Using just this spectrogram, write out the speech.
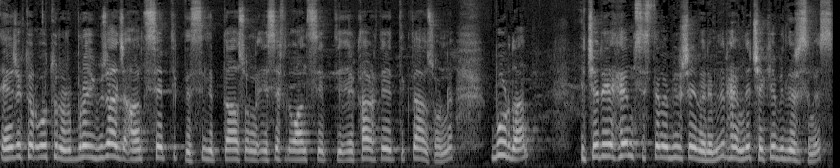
enjektör oturur. Burayı güzelce antiseptikle silip daha sonra SF'li o antiseptiği ekarte ettikten sonra buradan içeriye hem sisteme bir şey verebilir hem de çekebilirsiniz.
